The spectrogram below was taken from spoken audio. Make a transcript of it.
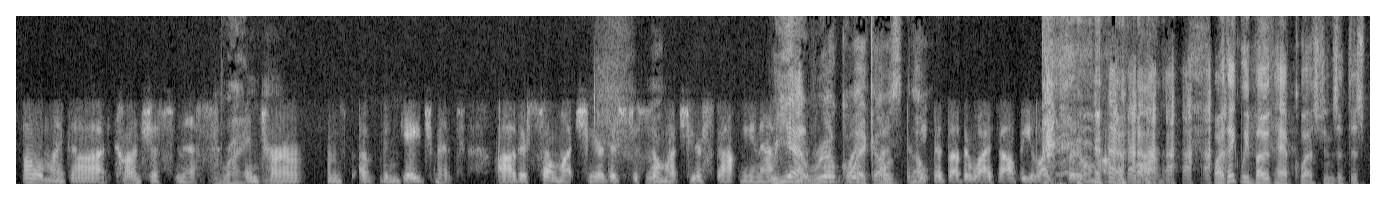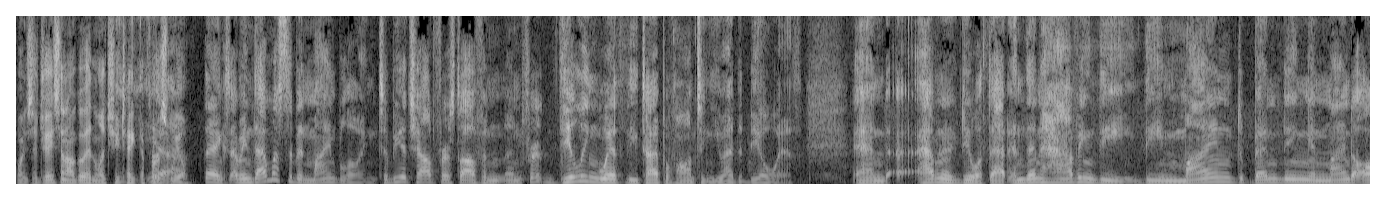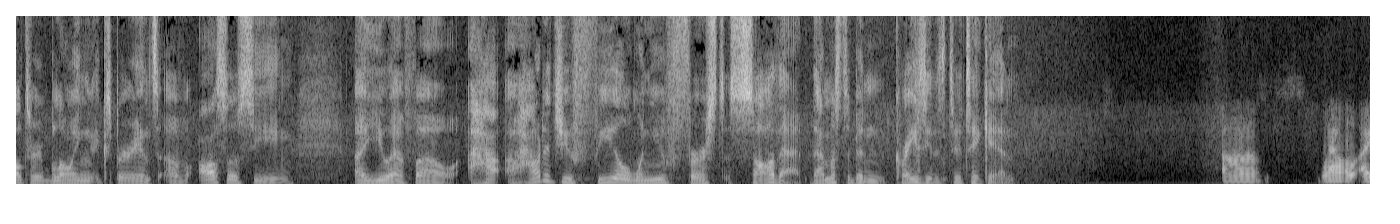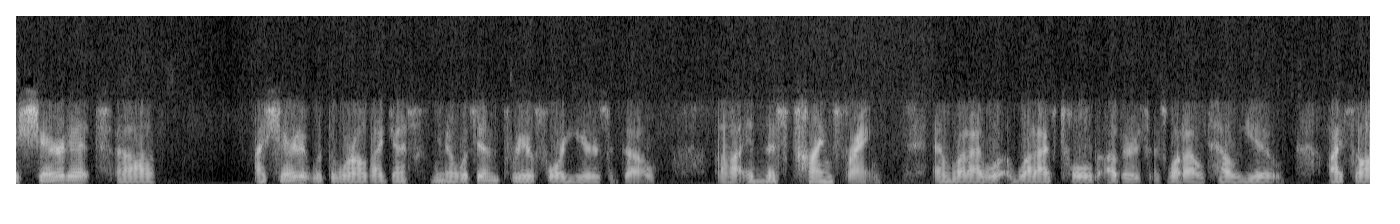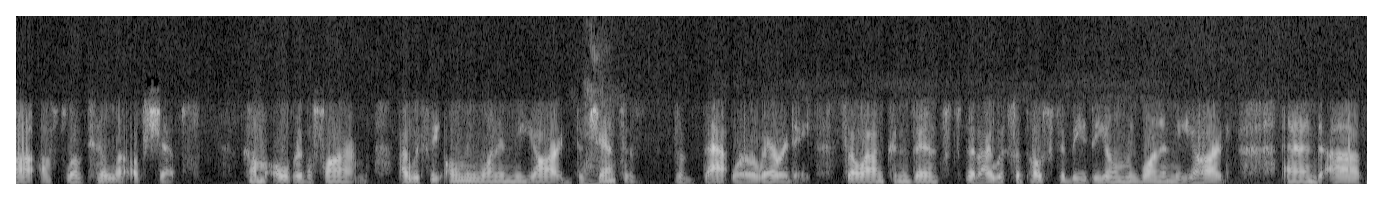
oh my God, consciousness right. in terms terms of engagement. Uh, there's so much here. There's just so much here. Stop me and ask well, yeah, me. real quick. I was because otherwise I'll be like boom. well, I think we both have questions at this point. So Jason, I'll go ahead and let you take the first yeah, wheel. Thanks. I mean, that must have been mind blowing to be a child first off, and, and for dealing with the type of haunting you had to deal with, and uh, having to deal with that, and then having the the mind bending and mind alter blowing experience of also seeing a UFO. How how did you feel when you first saw that? That must have been crazy to, to take in. Uh, well, I shared it. Uh, I shared it with the world. I guess you know within three or four years ago, uh, in this time frame. And what I will, what I've told others is what I'll tell you. I saw a flotilla of ships come over the farm. I was the only one in the yard. The wow. chances of that were a rarity. So I'm convinced that I was supposed to be the only one in the yard. And uh,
